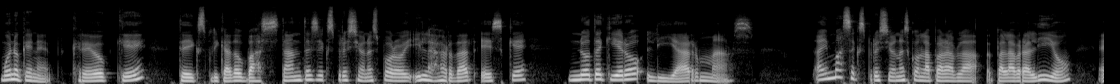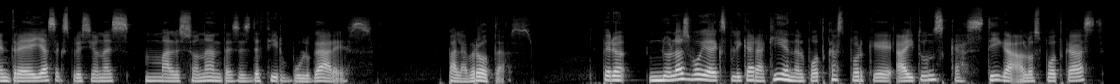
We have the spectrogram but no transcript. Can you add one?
Bueno, Kenneth, creo que te he explicado bastantes expresiones por hoy y la verdad es que no te quiero liar más. Hay más expresiones con la palabra, palabra lío, entre ellas expresiones malsonantes, es decir, vulgares, palabrotas. Pero no las voy a explicar aquí en el podcast porque iTunes castiga a los podcasts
